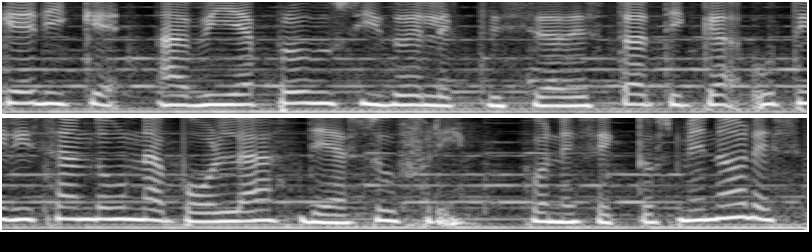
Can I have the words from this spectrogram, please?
Gericke había producido electricidad estática utilizando una bola de azufre, con efectos menores.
